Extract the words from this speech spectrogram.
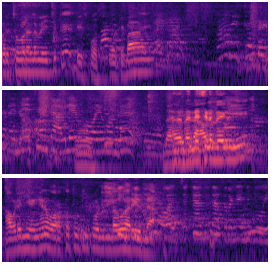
ഒരു ചോറെല്ലാം വെച്ചിട്ട് ഡിസ്പോസ് ഓക്കെ ബൈ അവിടെ ഇനി എങ്ങനെ ഉറക്ക തൂക്കിക്കൊണ്ടുണ്ടാവും അറിയില്ല. ഉച്ചക്കാലത്ത് ആറു കഴിഞ്ഞ് പോയി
